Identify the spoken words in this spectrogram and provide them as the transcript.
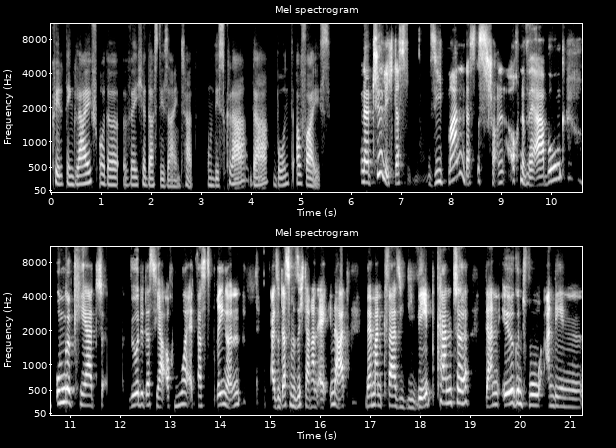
Quilting Life oder welche das designt hat. Und ist klar, da bunt auf weiß. Natürlich, das sieht man, das ist schon auch eine Werbung. Umgekehrt würde das ja auch nur etwas bringen, also dass man sich daran erinnert, wenn man quasi die Webkante dann irgendwo an den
